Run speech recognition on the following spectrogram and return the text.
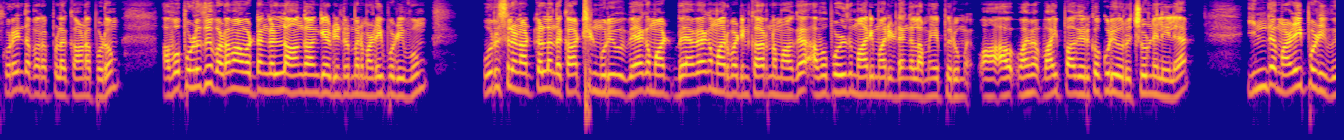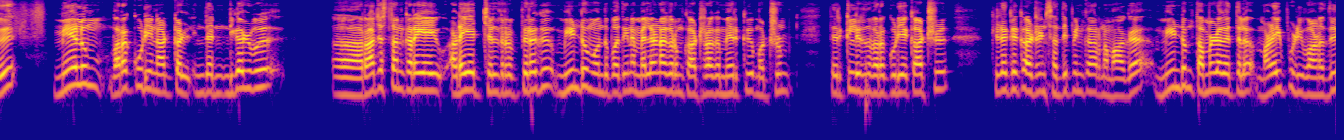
குறைந்த பரப்பில் காணப்படும். அவ்வப்பொழுது வட மாவட்டங்களில் ஆங்காங்கே அப்படின்ற மாதிரி மழைப்பொழிவும் ஒரு சில நாட்களில் அந்த காற்றின் முறிவு வேகமா வே வேக மாறுபாட்டின் காரணமாக அவ்வப்பொழுது மாறி மாறி இடங்கள் அமையப்பெறும் வாய்ப்பாக இருக்கக்கூடிய ஒரு சூழ்நிலையில் இந்த மழைப்பொழிவு மேலும் வரக்கூடிய நாட்கள் இந்த நிகழ்வு ராஜஸ்தான் கரையை அடையச் சென்ற பிறகு மீண்டும் வந்து பார்த்திங்கன்னா மெல்ல நகரும் காற்றாக மேற்கு மற்றும் தெற்கிலிருந்து வரக்கூடிய காற்று, கிழக்கு காற்றின் சந்திப்பின் காரணமாக மீண்டும் தமிழகத்தில மழைப்பொழிவானது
